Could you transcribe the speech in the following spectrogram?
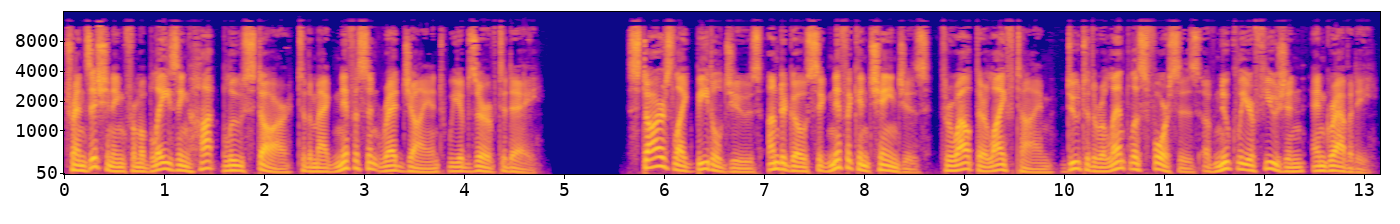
transitioning from a blazing hot blue star to the magnificent red giant we observe today. Stars like Betelgeuse undergo significant changes throughout their lifetime due to the relentless forces of nuclear fusion and gravity.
